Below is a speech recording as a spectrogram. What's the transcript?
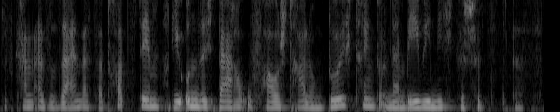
Das kann also sein, dass da trotzdem die unsichtbare UV-Strahlung durchdringt und dein Baby nicht geschützt ist.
